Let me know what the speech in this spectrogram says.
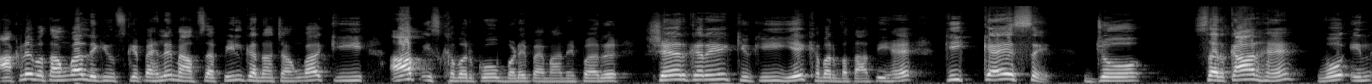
आंकड़े बताऊँगा, लेकिन उसके पहले मैं आपसे अपील करना चाहूँगा कि आप इस खबर को बड़े पैमाने पर शेयर करें, क्योंकि ये खबर बताती है कि कैसे जो सरकार है, वो इन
